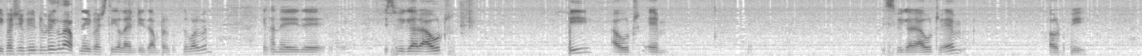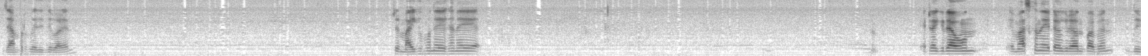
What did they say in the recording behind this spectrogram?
এই পাশে প্রিন্ট উঠে গেলে আপনি এই পাশ থেকে লাইনটি জাম্পার করতে পারবেন। এখানে এই যে speaker out P out M speaker out M out P jumper করে দিতে পারেন। মাইক্রোফোনে এখানে এটা গ্রাউন্ড মাঝখানে এটা গ্রাউন্ড পাবেন, দুই,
